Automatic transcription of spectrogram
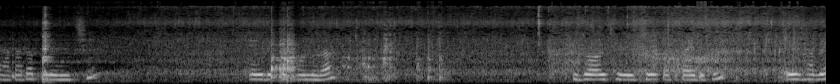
ঢাকাটা তুলে নিচ্ছি। এই দেখুন বন্ধুরা, জল ছেড়েছে কতটাই দেখুন। এইভাবে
